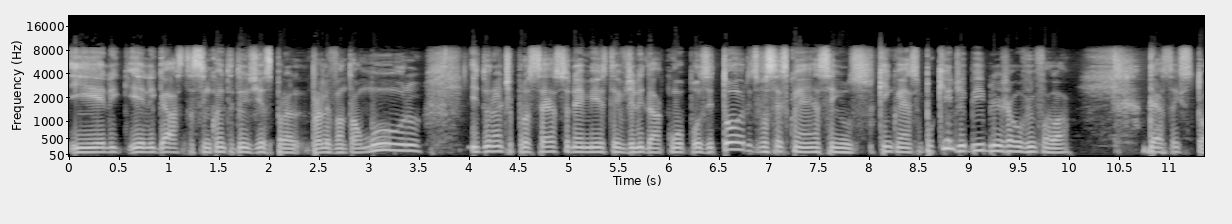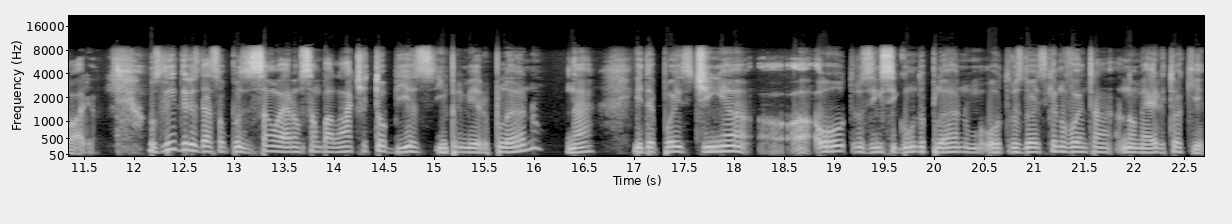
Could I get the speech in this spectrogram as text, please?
e ele, ele gasta 52 dias para levantar o um muro, e durante o processo Neemias teve de lidar com opositores, vocês conhecem os, quem conhece um pouquinho de Bíblia já ouviu falar dessa história. Os líderes dessa oposição eram Sambalat e Tobias em primeiro plano, né? E depois tinha outros em segundo plano, outros dois que eu não vou entrar no mérito aqui.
